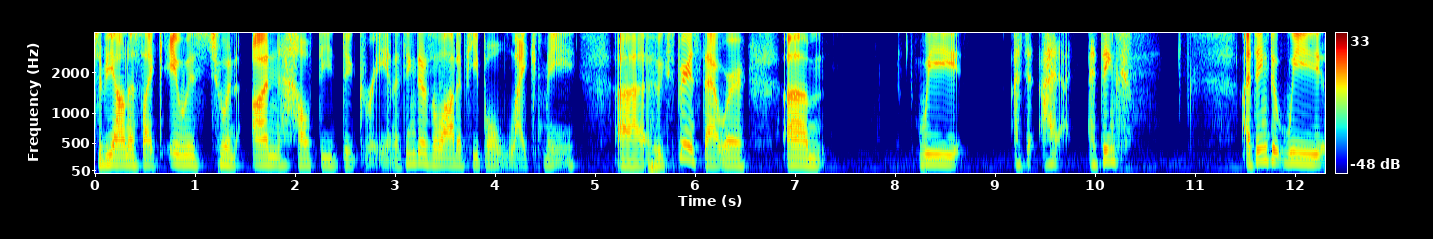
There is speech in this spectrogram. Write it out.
to be honest like it was to an unhealthy degree. And i think there's a lot of people like me uh, who experience that where um, we I, th- I, I think I think that we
